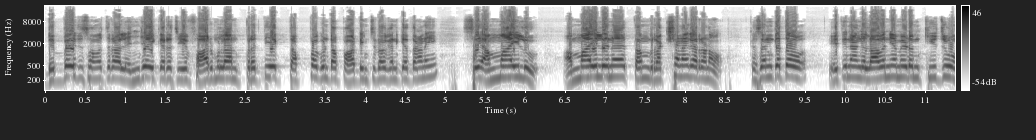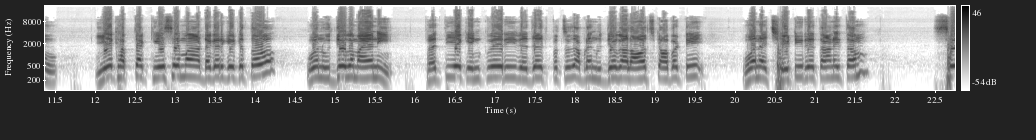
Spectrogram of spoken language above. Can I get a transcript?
డెబ్బై ఐదు సంవత్సరాలు ఎంజాయ్ కరచు. ఈ ఫార్ములాను ప్రత్యేక తప్పకుండా పాటించడం కనుక తాని సే అమ్మాయిలు అమ్మాయిలనే తమ రక్షణ కరణం కసన్కతో ఎతినాంగ లావణ్య మేడం కీజు ఏక హప్తా కేసేమా డగర్గేకతో ఓన్ ఉద్యోగం ఆయని ప్రత్యేక ఎంక్వైరీ వెదర్ అప్పుడైనా ఉద్యోగాలు అవచ్చు కాబట్టి વને છેટી રેતાણી તમ સે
